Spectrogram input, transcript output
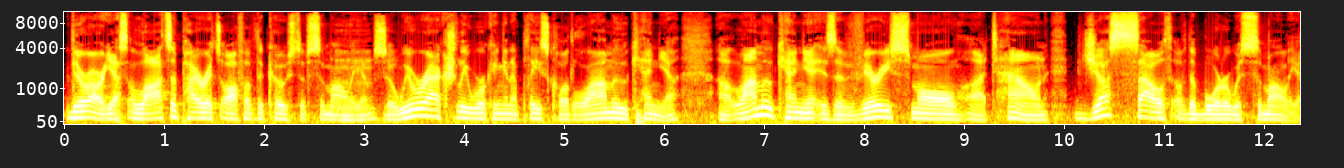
There are, yes, lots of pirates off of the coast of Somalia. Mm-hmm. So we were actually working in a place called Lamu, Kenya. Uh, Lamu, Kenya is a very small uh, town just south of the border with Somalia.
